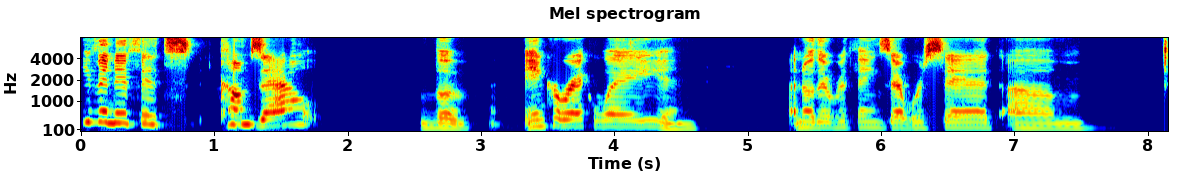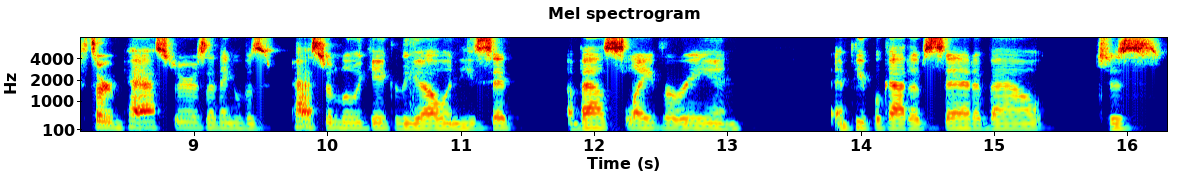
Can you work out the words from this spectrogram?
even if it's comes out the incorrect way and i know there were things that were said um, certain pastors i think it was pastor Louie Giglio and he said about slavery and and people got upset about just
